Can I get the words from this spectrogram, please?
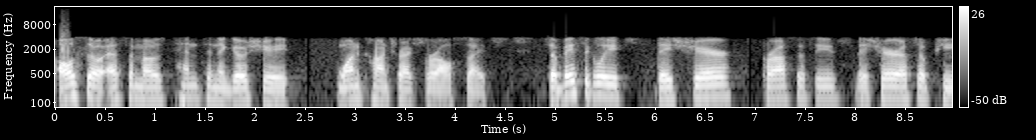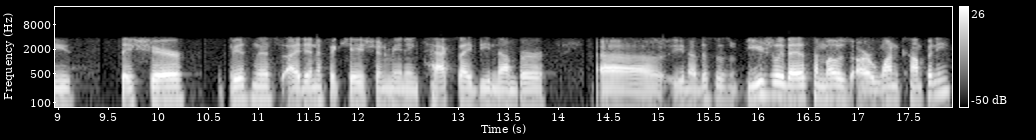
Also, SMOs tend to negotiate one contract for all sites. So basically, they share processes, they share SOPs, they share business identification, meaning tax ID number. Uh, you know, this is usually the SMOs are one company,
